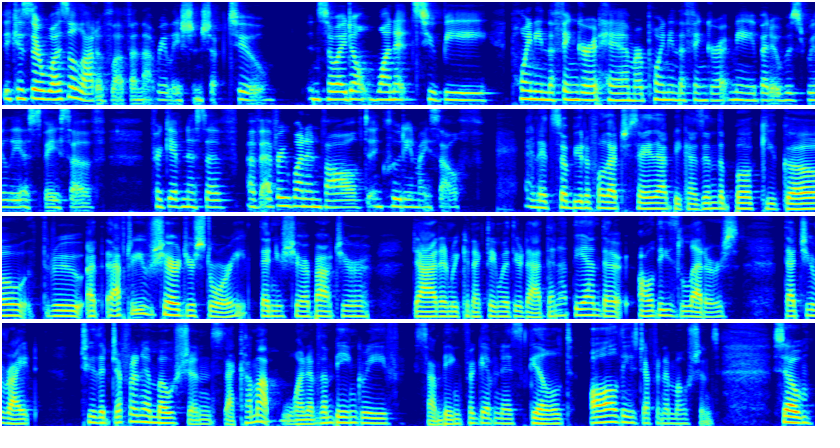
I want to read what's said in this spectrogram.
because there was a lot of love in that relationship too. And so I don't want it to be pointing the finger at him or pointing the finger at me, but it was really a space of forgiveness of of everyone involved, including myself. And it's so beautiful that you say that because in the book you go through after you've shared your story, then you share about your dad and reconnecting with your dad. Then at the end there are all these letters that you write to the different emotions that come up, mm-hmm. one of them being grief, some being forgiveness, guilt, all these different emotions. So,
